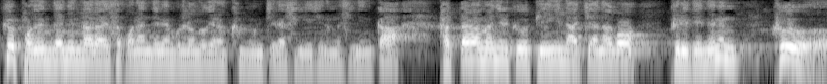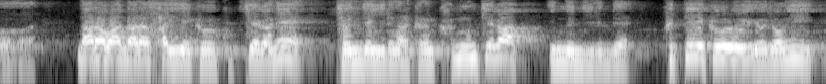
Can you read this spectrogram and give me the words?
그 보낸다면 나라에서 보낸다면 물론 거기는 큰 문제가 생기지는 것이니까 갔다가 만일 그 병이 낫지 않고 그래 되면은 그 나라와 나라 사이에 그 국제 간에 전쟁이 일어날 그런 큰 문제가 있는 일인데 그때 그 여종이 에,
